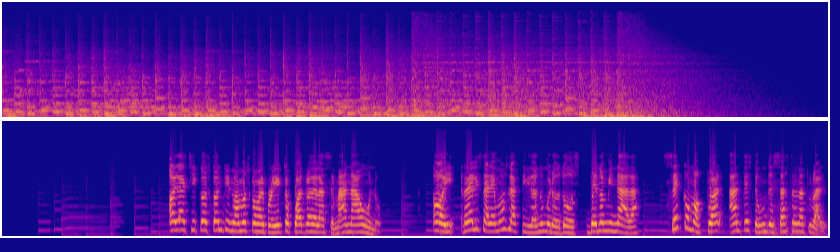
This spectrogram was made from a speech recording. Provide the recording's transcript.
Hola chicos, continuamos con el proyecto 4 de la semana 1. Hoy realizaremos la actividad número 2 denominada Sé cómo actuar antes de un desastre natural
